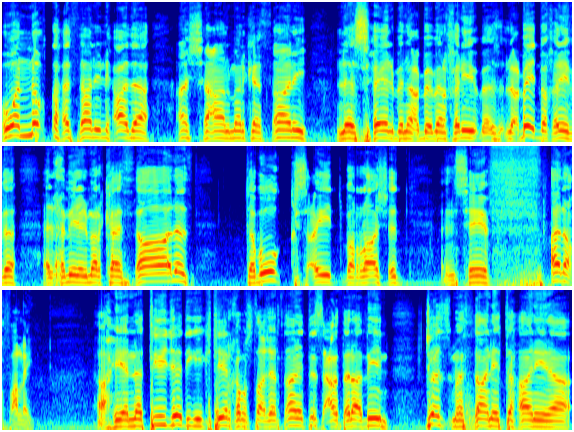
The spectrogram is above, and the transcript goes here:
والنقطة الثانية لهذا الشعار المركز الثاني لسهيل بن عبيد بن خليفة العبيد بن خليفة الحميل المركز الثالث. تبوك سعيد بن راشد بن سيف ها هي النتيجة. دقيقتين 15 ثانية 39 جزء من الثانية تهانينا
